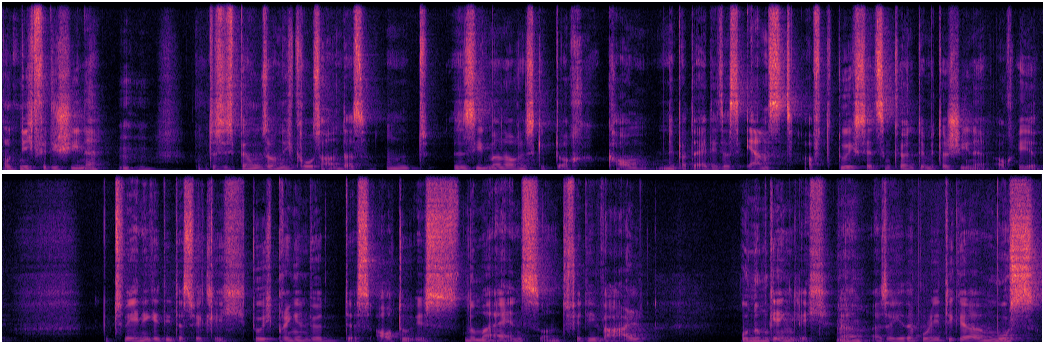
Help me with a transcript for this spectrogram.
und nicht für die Schiene. Mhm. Und das ist bei uns auch nicht groß anders. Und das sieht man auch, es gibt auch kaum eine Partei, die das ernsthaft durchsetzen könnte mit der Schiene, auch hier gibt es wenige, die das wirklich durchbringen würden. Das Auto ist Nummer eins und für die Wahl unumgänglich. Ja. Also jeder Politiker muss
